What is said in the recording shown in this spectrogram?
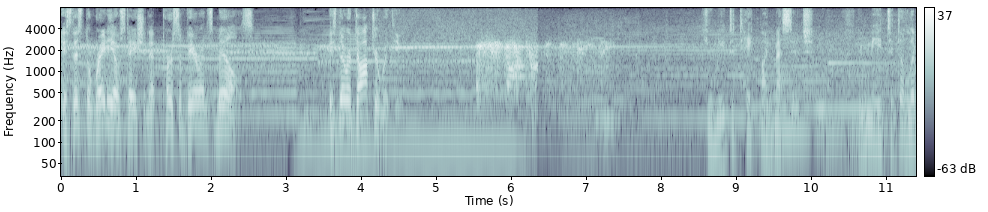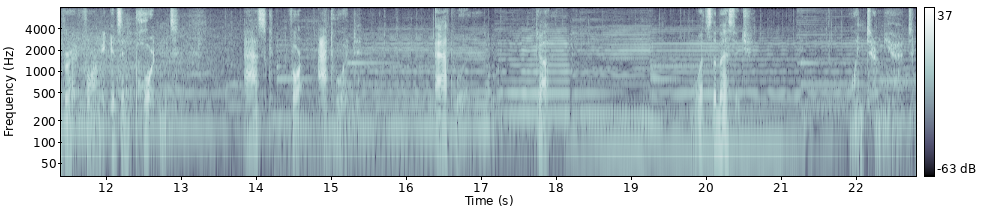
Is this the radio station at Perseverance Mills? Is there a doctor with you? Doctor. You need to take my message. You need to deliver it for me. It's important. Ask for Atwood. Atwood. Got it. What's the message? Wintermute.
